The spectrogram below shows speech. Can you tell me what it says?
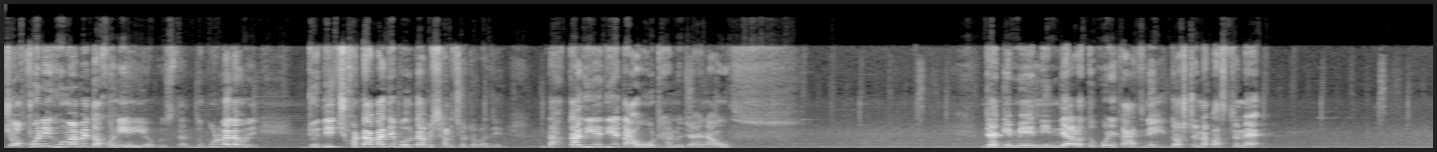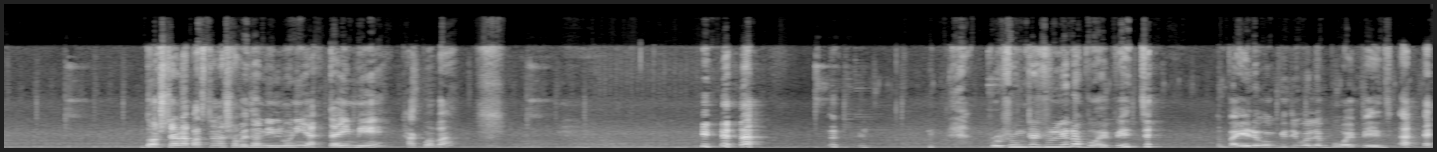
যখনই ঘুমাবে তখনই এই অবস্থা। দুপুরবেলা যদি ছটা বাজে বলতে হবে সাড়ে ছটা বাজে। ধাক্কা দিয়ে দিয়ে তাও ওঠানো যায় না উফ। যাকে মেয়ে নিন্দে আর অত করে কাজ নেই। দশটা না পাঁচটা না দশটা না পাঁচটা না সবে ধর নীলমণি একটাই মেয়ে। থাক বাবা। প্রশংসা শুনলে না ভয় পেয়ে যায়। বা এরকম কিছু বললে ভয় পেয়ে যায়।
